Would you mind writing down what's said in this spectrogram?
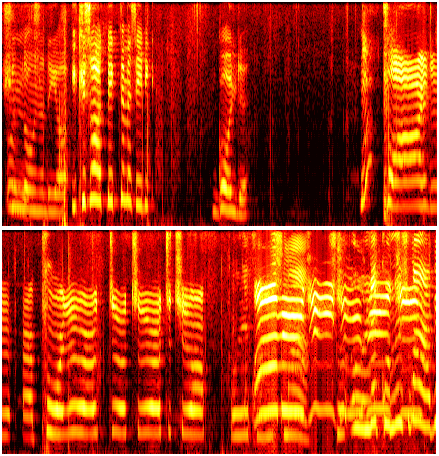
Şimdi oynadı. oynadı ya. 2 saat beklemeseydik goldü. Ne? Tü tü. Öyle konuşma. Şu- Öyle konuşma abi.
